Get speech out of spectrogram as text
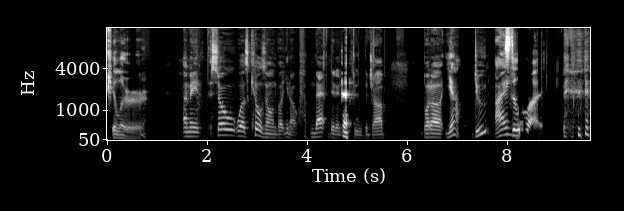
killer. I mean, so was Killzone, but you know that didn't do the job. But uh, yeah, dude, I still alive.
